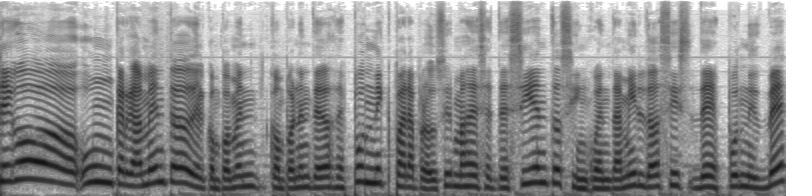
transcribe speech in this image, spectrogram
Llegó un cargamento del componente 2 de Sputnik para producir más de 750.000 dosis de Sputnik B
